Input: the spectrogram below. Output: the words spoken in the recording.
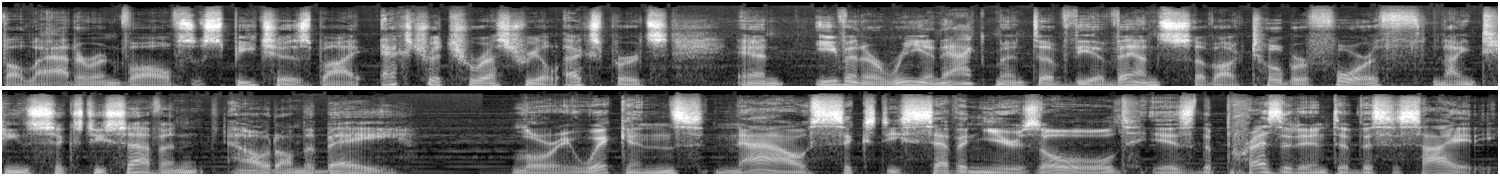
The latter involves speeches by extraterrestrial experts and even a reenactment of the events of October 4th, 1967, out on the bay. Laurie Wickens, now 67 years old, is the president of the society,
